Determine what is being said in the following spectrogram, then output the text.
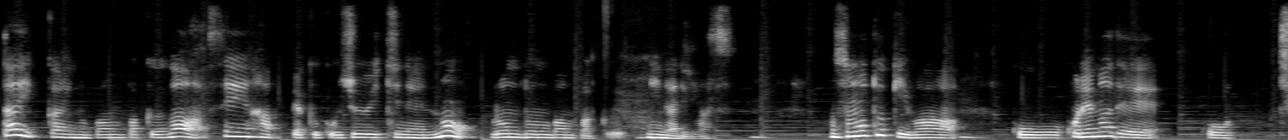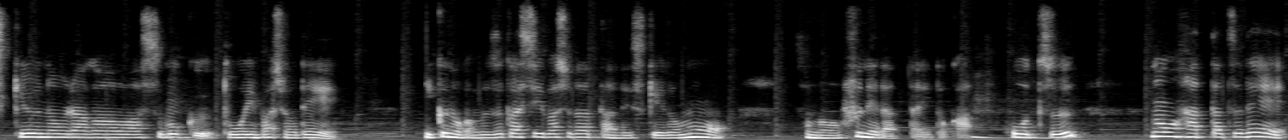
第1回の万博が1851年のロンドン万博になります。その時は、こう、これまで、こう、地球の裏側はすごく遠い場所で、行くのが難しい場所だったんですけれども、その船だったりとか、交通の発達で、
